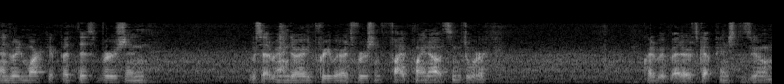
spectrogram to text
Android Market, but this version was at Android Freeware. It's version 5.0. It seems to work quite a bit better. It's got pinch to zoom.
